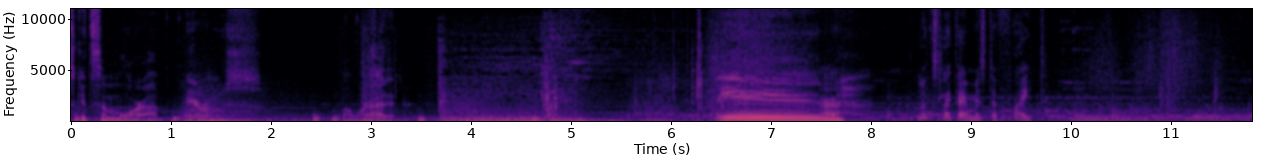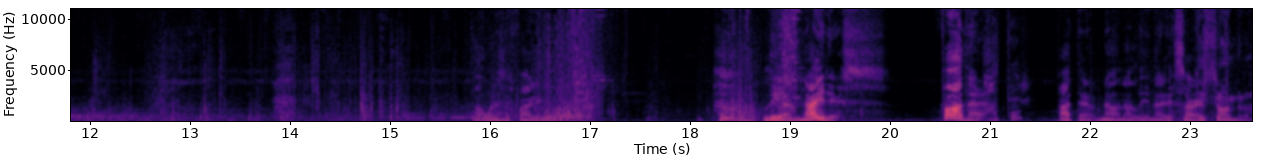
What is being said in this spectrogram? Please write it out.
Let's get some more uh, arrows while we're at it. And Looks like I missed a fight. oh, what is he fighting? Leonidas, father, Pater? pater. No, not Leonidas. Sorry. Kassandra,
